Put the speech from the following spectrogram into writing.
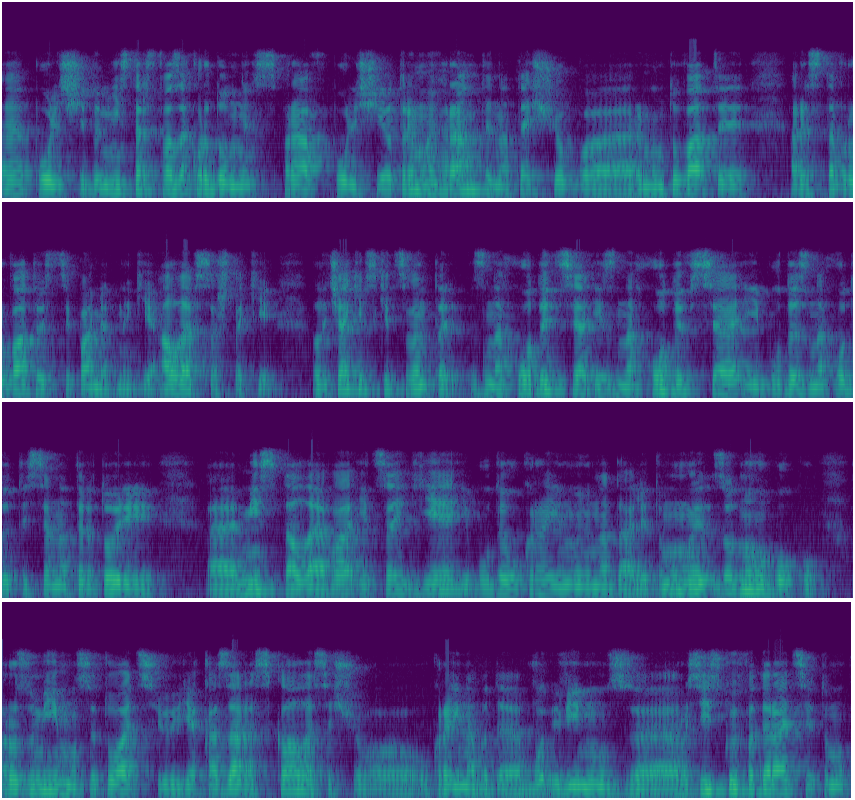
е, Польщі, до Міністерства закордонних справ Польщі отримує гранти на те, щоб е, ремонтувати, реставрувати ось ці пам'ятники. Але все ж таки, Личаківський цвинтар знаходиться і знаходився, і буде знаходитися на території міста Лева, і це є і буде Україною надалі. Тому ми з одного боку розуміємо ситуацію, яка зараз склалася, що Україна веде війну з е, Російською Федерацією, тому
